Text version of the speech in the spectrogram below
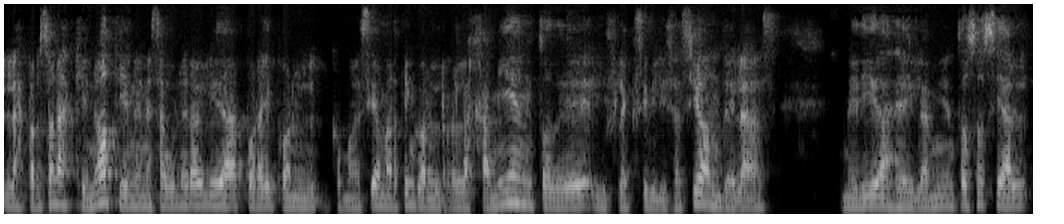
las personas que no tienen esa vulnerabilidad, por ahí, con, como decía Martín, con el relajamiento de, y flexibilización de las medidas de aislamiento social,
